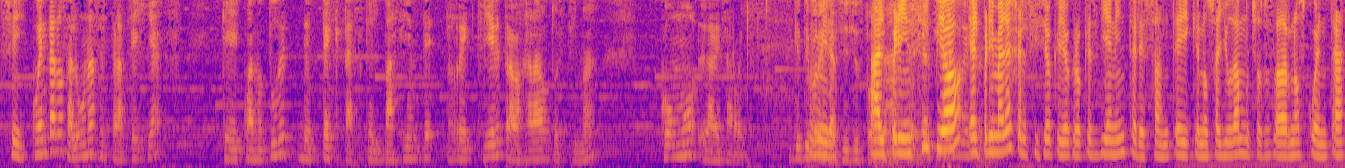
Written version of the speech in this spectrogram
Sí. Cuéntanos algunas estrategias que cuando tú detectas que el paciente requiere trabajar autoestima, ¿cómo la desarrollas? ¿Qué tipo pues de ejercicios Al principio, el primer ejercicio que yo creo que es bien interesante y que nos ayuda muchas veces a darnos cuenta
